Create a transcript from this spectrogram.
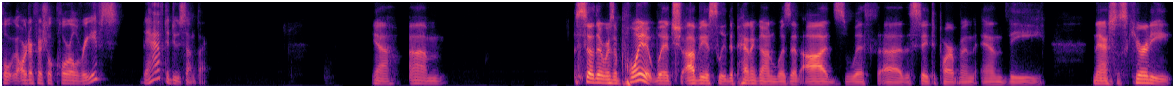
artificial coral reefs? They have to do something. Yeah. Um, so there was a point at which obviously the Pentagon was at odds with uh, the State Department and the National Security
